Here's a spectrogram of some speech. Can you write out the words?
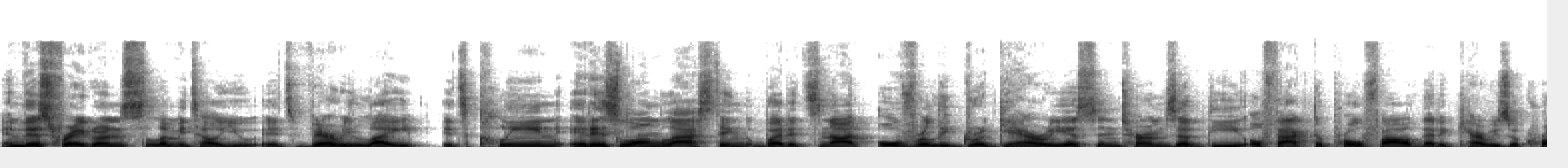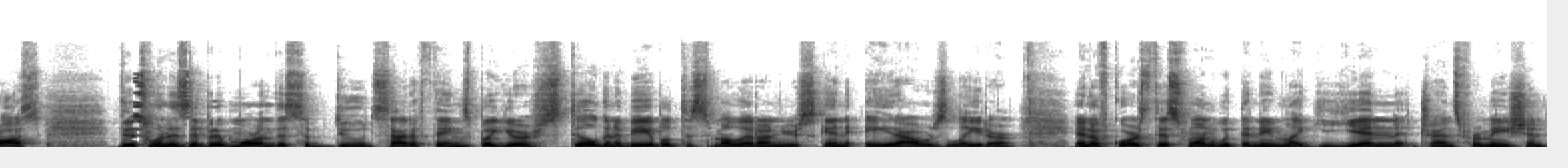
And this fragrance, let me tell you, it's very light, it's clean, it is long lasting, but it's not overly gregarious in terms of the olfactive profile that it carries across. This one is a bit more on the subdued side of things, but you're still going to be able to smell it on your skin eight hours later. And of course, this one with the name like Yin Transformation,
